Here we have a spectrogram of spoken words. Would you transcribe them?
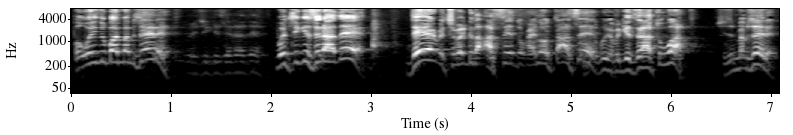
But what do you do by mamzeret? Where'd you get it out there? What's the gezerah there? There, it's a regular aseh dochai taseh. We're going to gezerah to what? She's in mamzeret.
